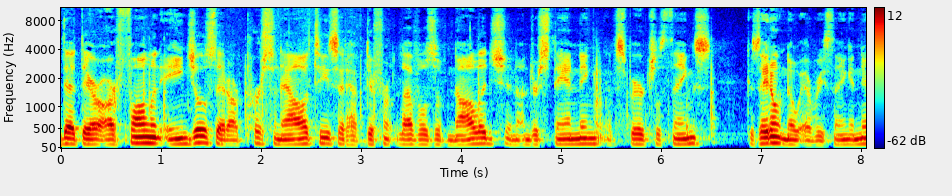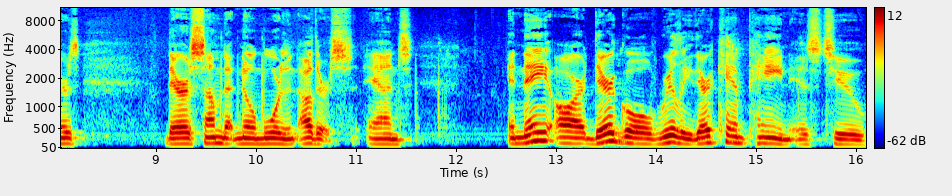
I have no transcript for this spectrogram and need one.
that there are fallen angels that are personalities that have different levels of knowledge and understanding of spiritual things because they don't know everything and there's there are some that know more than others and and they are their goal really their campaign is to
